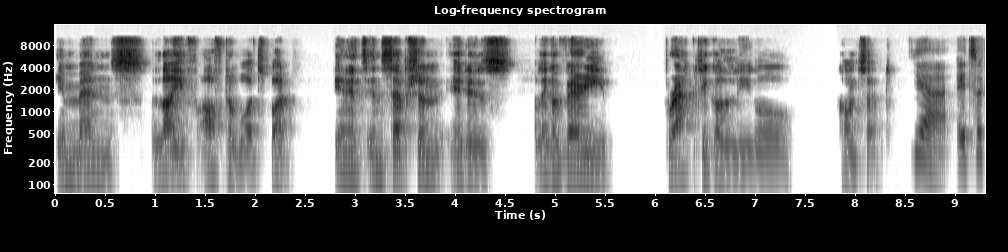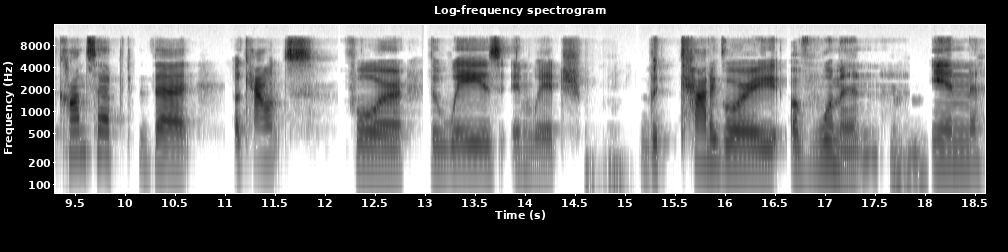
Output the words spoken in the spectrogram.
immense life afterwards, but in its inception, it is like a very practical legal concept. Yeah, it's a concept that accounts for the ways in which the category of woman mm-hmm. in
